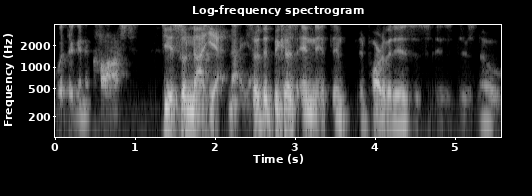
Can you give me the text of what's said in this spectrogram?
what they're going to cost? Yeah, so not yet. Not yet. So that because and, and and part of it is is, is there's no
